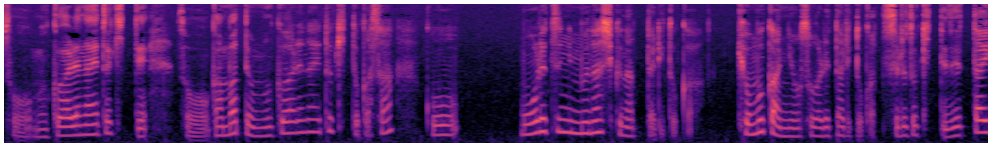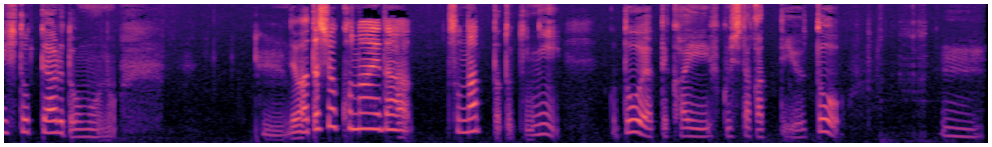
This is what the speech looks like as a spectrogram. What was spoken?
そう報われない時ってそう頑張っても報われない時とかさこう猛烈に虚しくなったりとか虚無感に襲われたりとかする時って絶対人ってあると思うの。で私はこの間そうなった時にどうやって回復したかっていうと、うん、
